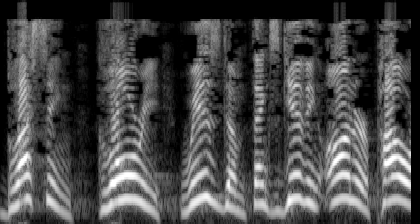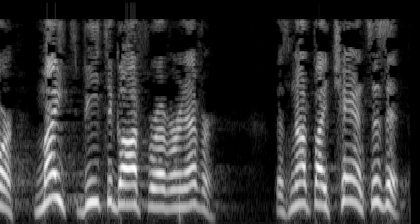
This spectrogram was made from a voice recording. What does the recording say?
Blessing, glory, wisdom, thanksgiving, honor, power, might be to God forever and ever. That's not by chance, is it?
